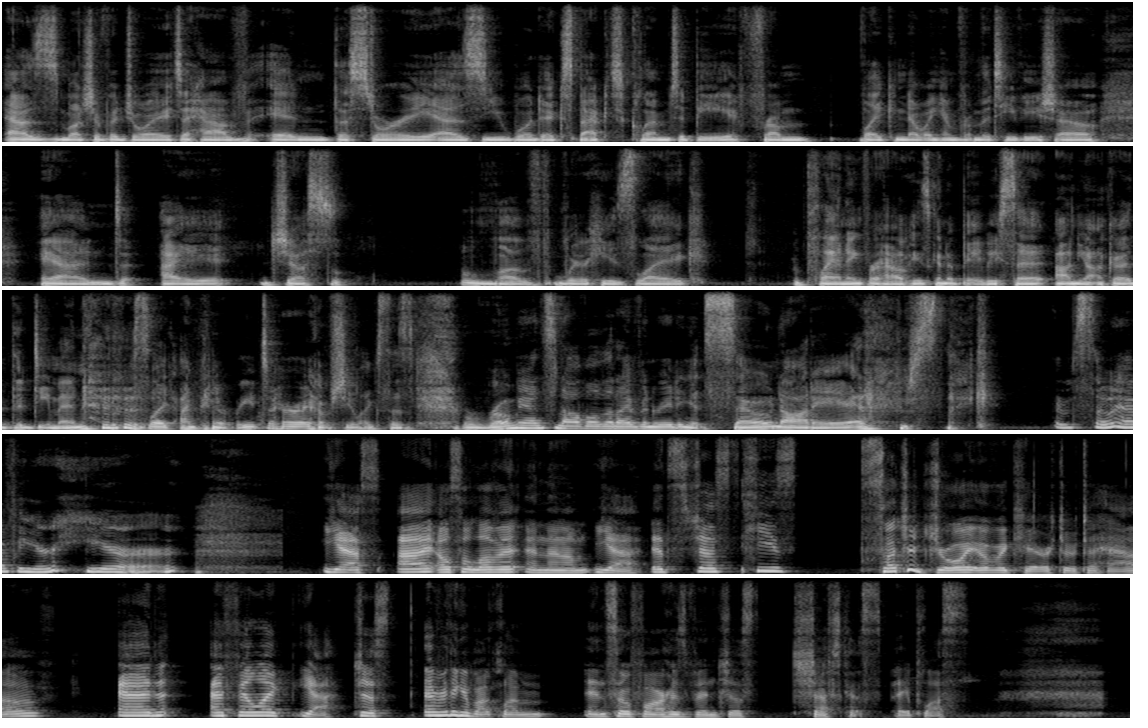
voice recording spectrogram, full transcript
as much of a joy to have in the story as you would expect Clem to be from like knowing him from the TV show. And I just love where he's like planning for how he's going to babysit Anyanka the demon. it's like, I'm going to read to her. I hope she likes this romance novel that I've been reading. It's so naughty. And I'm just like, I'm so happy you're here. Yes, I also love it. And then um yeah, it's just he's such a joy of a character to have. And I feel like, yeah, just everything about Clem and so far has been just chef's kiss, A plus.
